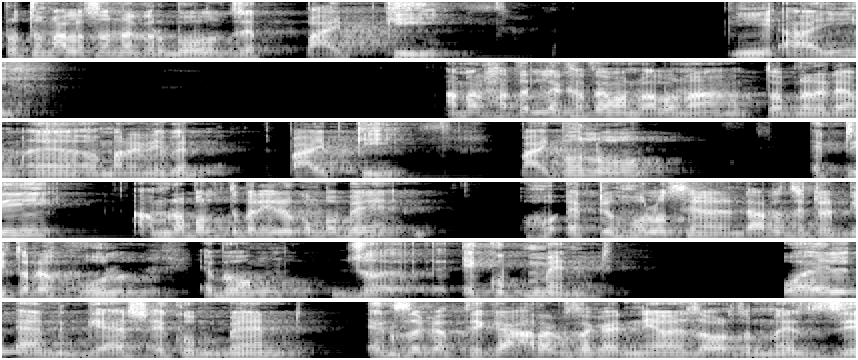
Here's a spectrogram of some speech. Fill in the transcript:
প্রথম আলোচনা করব যে পাইপ কি? পি আই আমার হাতের লেখাতে আমার ভালো না, তো আপনারা এটা মানে নেবেন। পাইপ কি? পাইপ হলো একটি আমরা বলতে পারি এরকমভাবে একটি হলো সিলিন্ডার যেটার ভিতরে হোল এবং equipment oil and gas equipment এক জায়গা থেকে আর এক জায়গায় নিয়ে যাওয়ার জন্য যে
